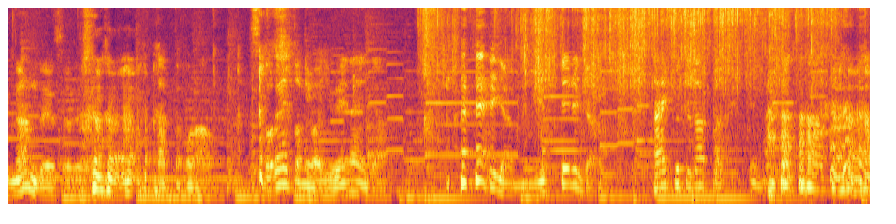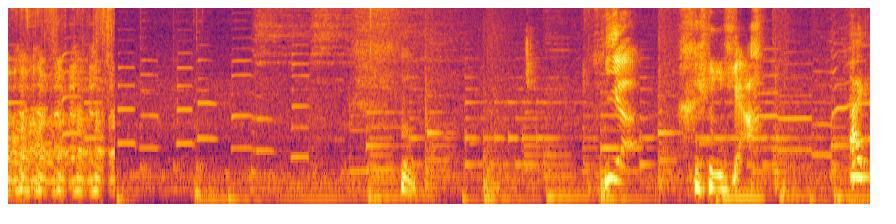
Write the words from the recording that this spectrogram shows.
なんだよそれ？だってほらストレートには言えないじゃん。いやもう言ってるじゃん。退屈だったって言ってんのいや。いや。はい。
